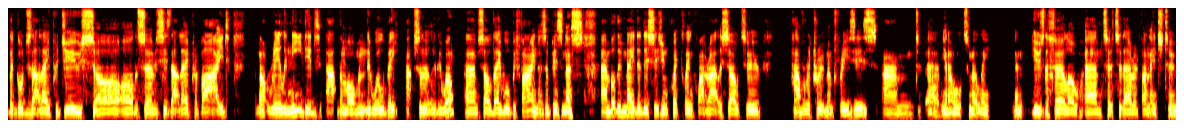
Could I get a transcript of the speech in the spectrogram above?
the goods that they produce or, or the services that they provide, not really needed at the moment. They will be, absolutely, they will. Um, so they will be fine as a business. Um, but they've made a decision quickly and quite rightly so to have recruitment freezes and, uh, you know, ultimately know, use the furlough um, to, to their advantage too.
